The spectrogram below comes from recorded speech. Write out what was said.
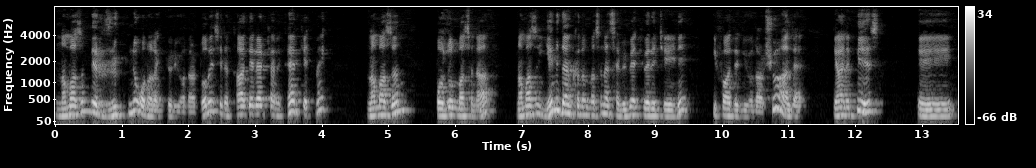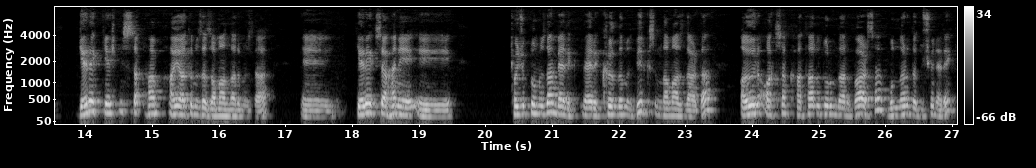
namazın bir rüknü olarak görüyorlar. Dolayısıyla tadil terk etmek namazın bozulmasına, namazın yeniden kılınmasına sebebiyet vereceğini ifade ediyorlar. Şu halde yani biz e, gerek geçmiş hayatımızda, zamanlarımızda e, gerekse hani e, çocukluğumuzdan beri, beri kıldığımız bir kısım namazlarda ağır, aksak, hatalı durumlar varsa bunları da düşünerek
